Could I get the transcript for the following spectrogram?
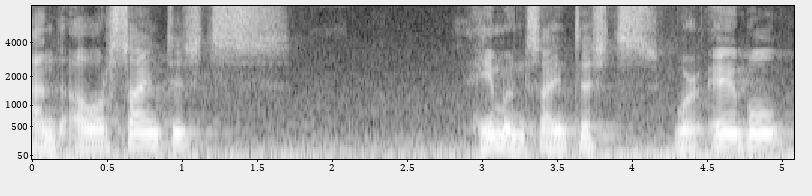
and our scientists, human scientists, were able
